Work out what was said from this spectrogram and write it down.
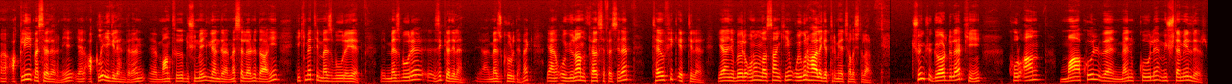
e, akli meselelerini yani aklı ilgilendiren, e, mantığı düşünmeyi ilgilendiren meselelerini dahi hikmeti mezbureye, e, mezbure e, zikredilen yani mezkur demek. Yani o Yunan felsefesine tevfik ettiler. Yani böyle onunla sanki uygun hale getirmeye çalıştılar. Çünkü gördüler ki Kur'an makul ve menkule müştemildir.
